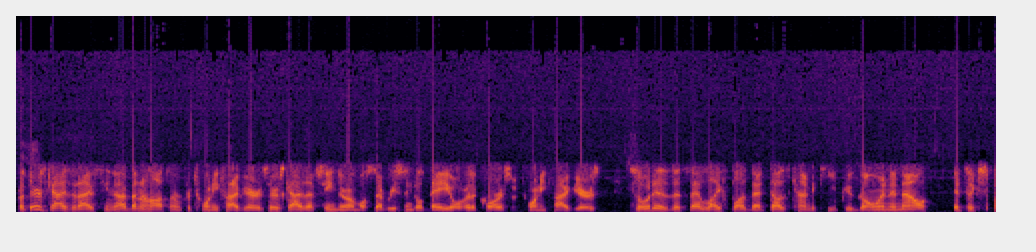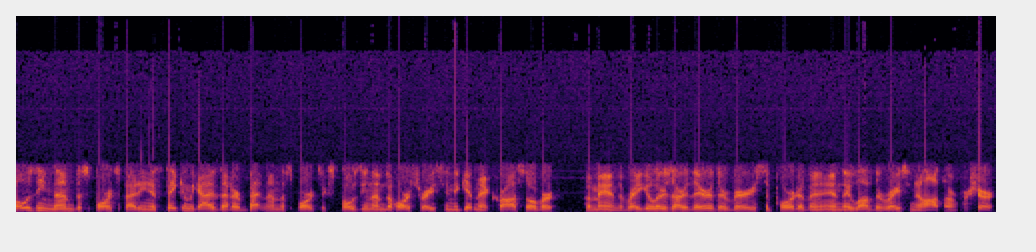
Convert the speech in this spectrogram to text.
But there's guys that I've seen. I've been in Hawthorne for 25 years. There's guys I've seen there almost every single day over the course of 25 years. So it is. It's that lifeblood that does kind of keep you going. And now it's exposing them to sports betting. It's taking the guys that are betting on the sports, exposing them to horse racing, and getting that crossover. But man, the regulars are there. They're very supportive, and, and they love the racing in Hawthorne for sure.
